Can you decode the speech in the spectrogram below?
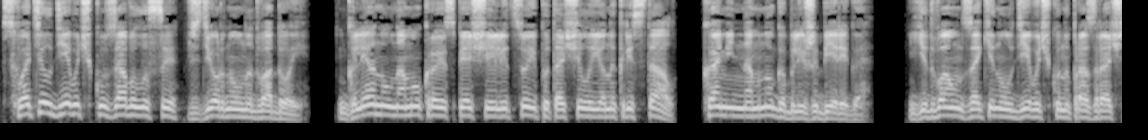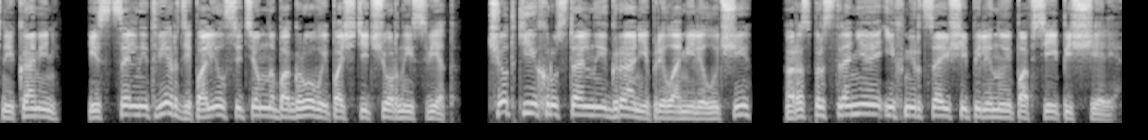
схватил девочку за волосы, вздернул над водой. Глянул на мокрое спящее лицо и потащил ее на кристалл, камень намного ближе берега. Едва он закинул девочку на прозрачный камень, из цельной тверди полился темно-багровый, почти черный свет. Четкие хрустальные грани преломили лучи, распространяя их мерцающей пеленой по всей пещере.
